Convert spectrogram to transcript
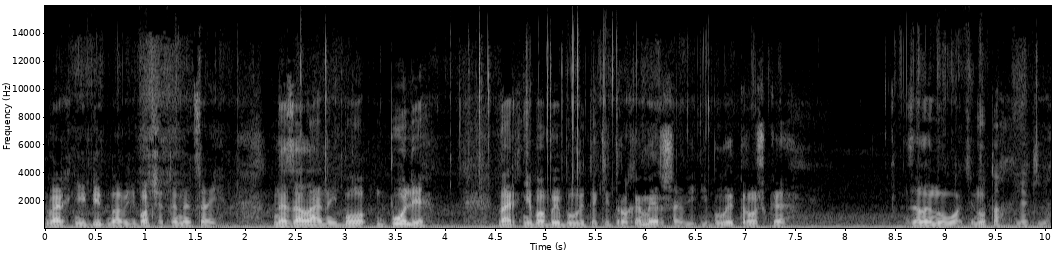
верхній біб навіть бачите не цей не зелений, бо у полі верхні баби були такі трохи миршаві і були трошки зеленуваті. Ну так, як є.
